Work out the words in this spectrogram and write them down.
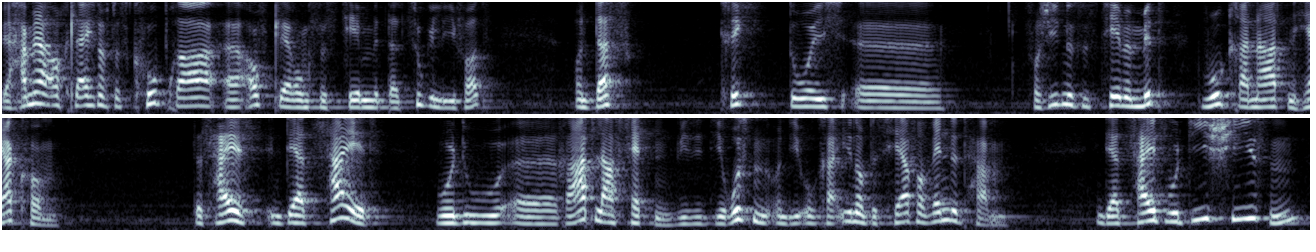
Wir haben ja auch gleich noch das Cobra-Aufklärungssystem äh, mit dazu geliefert. Und das kriegt durch äh, verschiedene Systeme mit, wo Granaten herkommen. Das heißt, in der Zeit, wo du äh, Radlerfetten, wie sie die Russen und die Ukrainer bisher verwendet haben, in der Zeit, wo die schießen,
